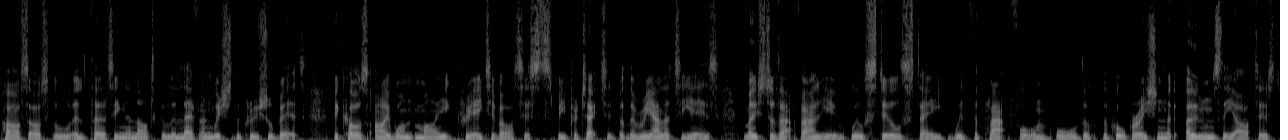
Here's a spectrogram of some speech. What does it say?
pass Article uh, 13 and Article Mm. 11, which are the crucial bits, because I want my creative artists to be protected. But the reality is, most of that value will still stay with the platform or the, the corporation that owns the artist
